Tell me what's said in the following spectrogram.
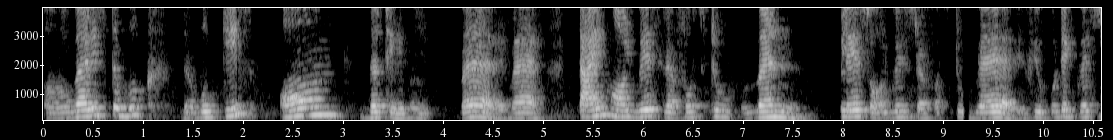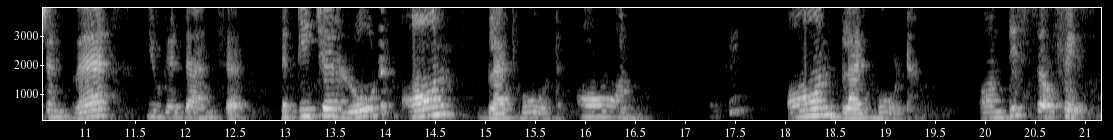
Uh, where is the book? The book is on the table. Where? Where? Time always refers to when. Place always refers to where. If you put a question where, you get the answer. The teacher wrote on blackboard. On. Okay? On blackboard. On this surface.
